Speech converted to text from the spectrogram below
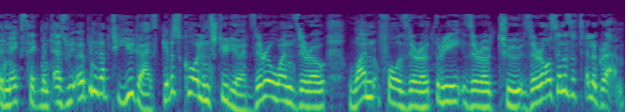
the next segment as we open it up to you guys. Give us a call in studio at 010-140-3020 or send us a telegram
